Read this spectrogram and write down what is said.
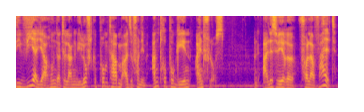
die wir jahrhundertelang in die Luft gepumpt haben, also von dem anthropogenen Einfluss. Und alles wäre voller Wald.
